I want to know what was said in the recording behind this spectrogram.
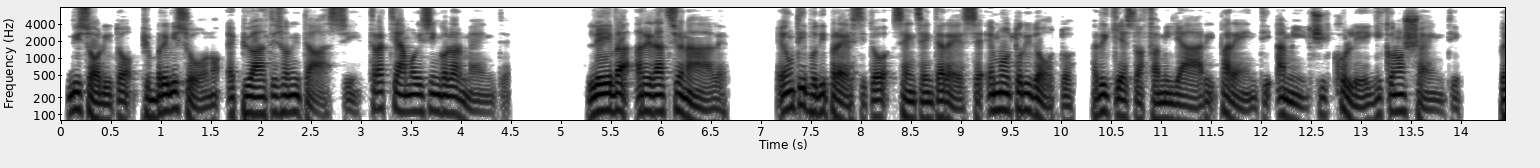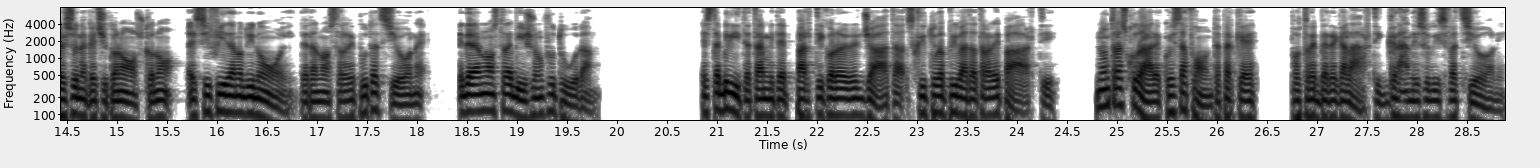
Di solito più brevi sono e più alti sono i tassi, trattiamoli singolarmente. Leva relazionale. È un tipo di prestito senza interesse e molto ridotto, richiesto a familiari, parenti, amici, colleghi, conoscenti. Persone che ci conoscono e si fidano di noi, della nostra reputazione e della nostra vision futura. È stabilita tramite particolareggiata scrittura privata tra le parti, non trascurare questa fonte perché potrebbe regalarti grandi soddisfazioni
